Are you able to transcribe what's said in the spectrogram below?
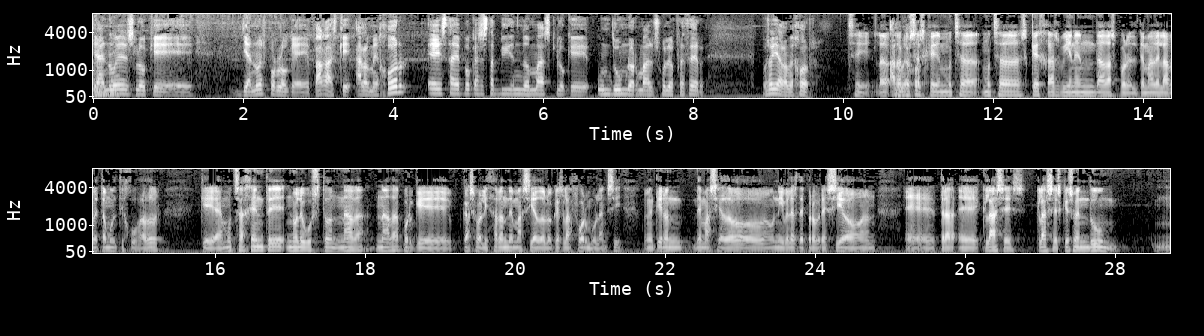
ya no es lo que ya no es por lo que pagas, que a lo mejor esta época se está pidiendo más que lo que un Doom normal suele ofrecer. Pues oye, a lo mejor. Sí, la, la cosa es que mucha- muchas quejas vienen dadas por el tema de la beta multijugador, que a mucha gente no le gustó nada, nada, porque casualizaron demasiado lo que es la fórmula en sí. Metieron demasiado niveles de progresión, eh, tra- eh, clases, clases que eso en Doom mm,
